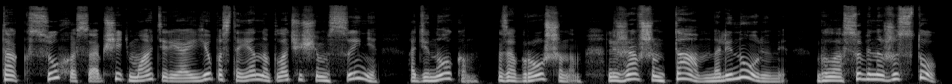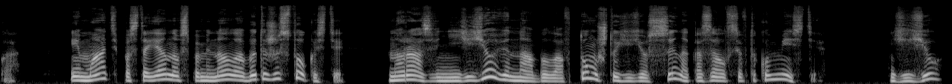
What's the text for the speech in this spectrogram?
Так сухо сообщить матери о ее постоянно плачущем сыне, одиноком, заброшенном, лежавшем там, на линолеуме, было особенно жестоко. И мать постоянно вспоминала об этой жестокости. Но разве не ее вина была в том, что ее сын оказался в таком месте? Ее?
